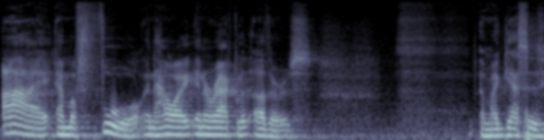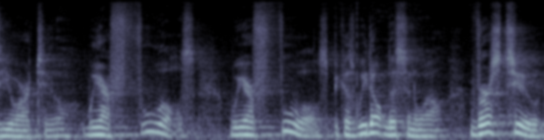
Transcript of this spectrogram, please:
I am a fool in how I interact with others. And my guess is you are too. We are fools. We are fools because we don't listen well. Verse 2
